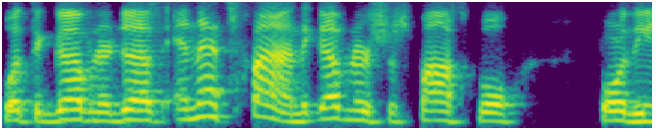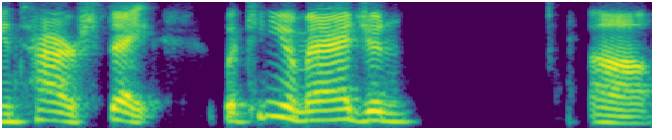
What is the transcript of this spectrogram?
what the governor does, and that's fine. The governor's responsible for the entire state. But can you imagine uh,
